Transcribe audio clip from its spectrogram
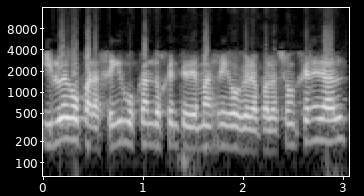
Y luego para seguir buscando gente de más riesgo que la población general,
